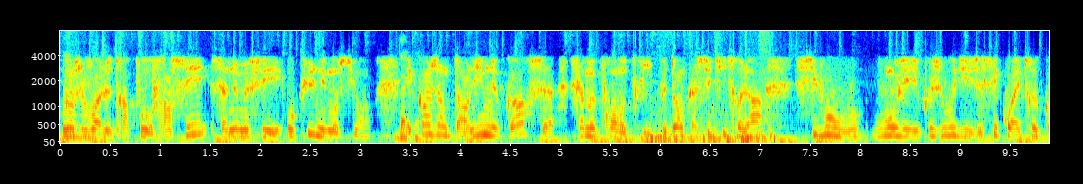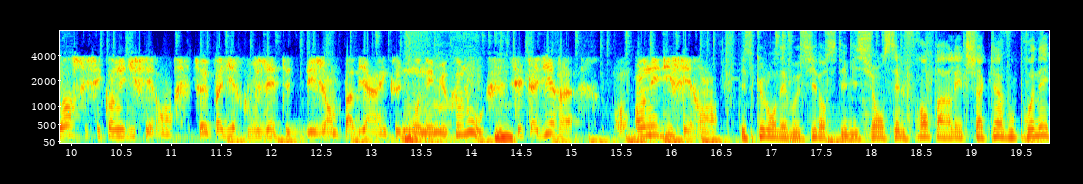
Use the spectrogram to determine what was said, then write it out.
Quand je vois le drapeau français, ça ne me fait aucune émotion. Et quand j'entends l'hymne corse, ça me prend aux tripes. Donc à ce titre-là, si vous, voulez que je vous dise c'est quoi être corse, c'est qu'on est différent. Ça ne veut pas dire que vous êtes des gens pas bien et que nous on est mieux que vous. C'est-à-dire, euh, on- on est différent. Et ce que l'on aime aussi dans cette émission, c'est le franc-parler de chacun. Vous prenez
